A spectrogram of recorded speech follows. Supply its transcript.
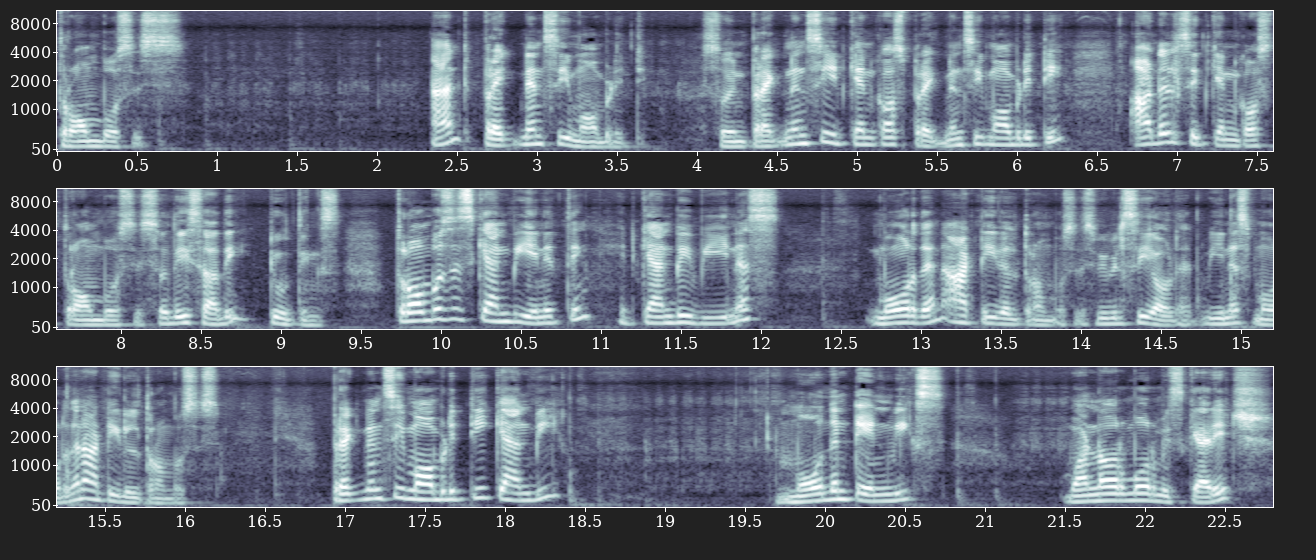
thrombosis and pregnancy morbidity. So in pregnancy, it can cause pregnancy morbidity. Adults, it can cause thrombosis. So these are the two things. Thrombosis can be anything. It can be venous more than arterial thrombosis. We will see all that. Venous more than arterial thrombosis. Pregnancy morbidity can be more than 10 weeks, one or more miscarriage.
